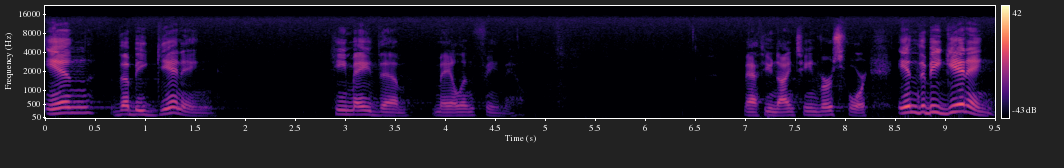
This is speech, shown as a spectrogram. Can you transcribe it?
In the beginning, He made them male and female. Matthew 19, verse 4. In the beginning,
